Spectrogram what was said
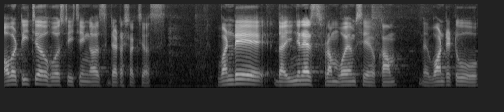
our teacher who was teaching us data structures, one day the engineers from OMC have come, they wanted to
